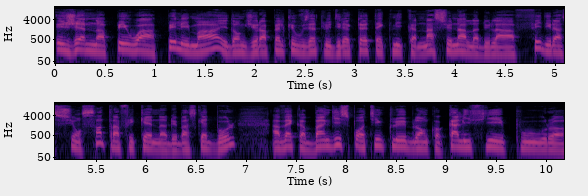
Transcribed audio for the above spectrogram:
Eugène Pewa Pelema. Et donc, je rappelle que vous êtes le directeur technique national de la Fédération centrafricaine de basketball avec Bangui Sporting Club, donc qualifié pour euh,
